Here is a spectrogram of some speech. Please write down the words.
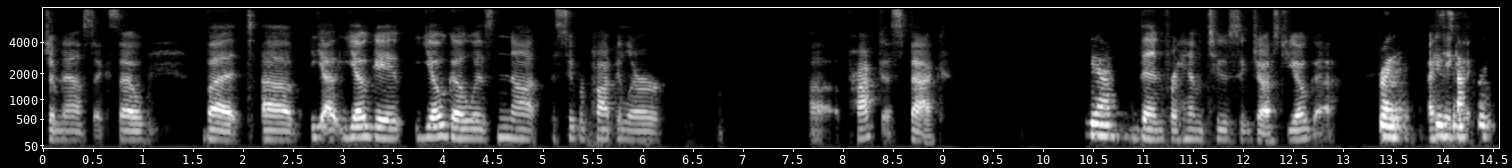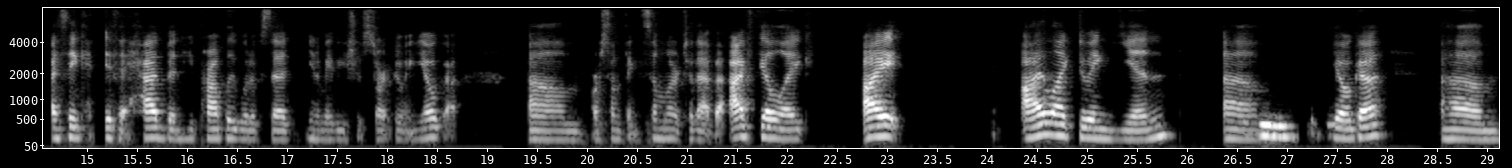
gymnastics. So, but uh, yeah, yoga yoga was not a super popular uh, practice back. Yeah. Then for him to suggest yoga. Right. I exactly. think if, I think if it had been, he probably would have said, you know, maybe you should start doing yoga, um, or something similar to that. But I feel like I I like doing yin um, mm-hmm. yoga, um,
